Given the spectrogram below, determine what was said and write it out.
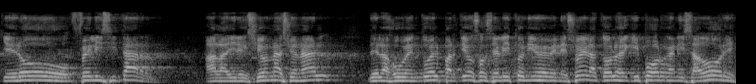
quiero felicitar a la Dirección Nacional de la Juventud del Partido Socialista Unido de Venezuela, a todos los equipos organizadores,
